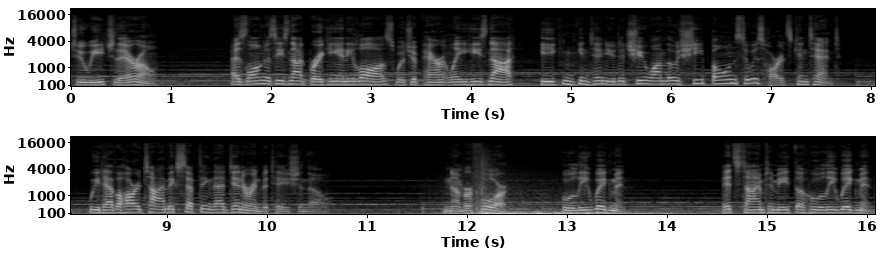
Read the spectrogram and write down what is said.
to each their own. As long as he's not breaking any laws, which apparently he's not, he can continue to chew on those sheep bones to his heart's content. We'd have a hard time accepting that dinner invitation, though. Number 4. Huli Wigman. It's time to meet the Huli Wigman,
